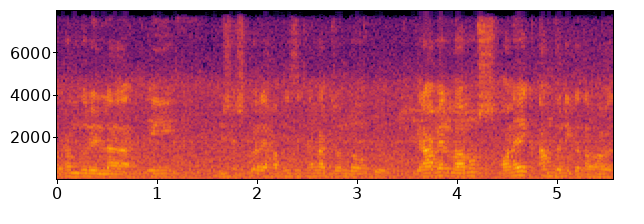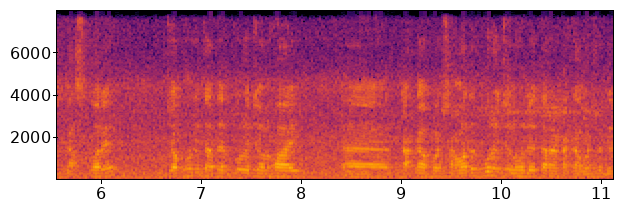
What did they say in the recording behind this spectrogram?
আলহামদুলিল্লাহ, এই বিশেষ করে হাফিজি খানার জন্য গ্রামের মানুষ অনেক আন্তরিকতাভাবে কাজ করে। যখনই তাদের প্রয়োজন হয় টাকা পয়সা, আমাদের প্রয়োজন হলে তারা টাকা পয়সাতে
